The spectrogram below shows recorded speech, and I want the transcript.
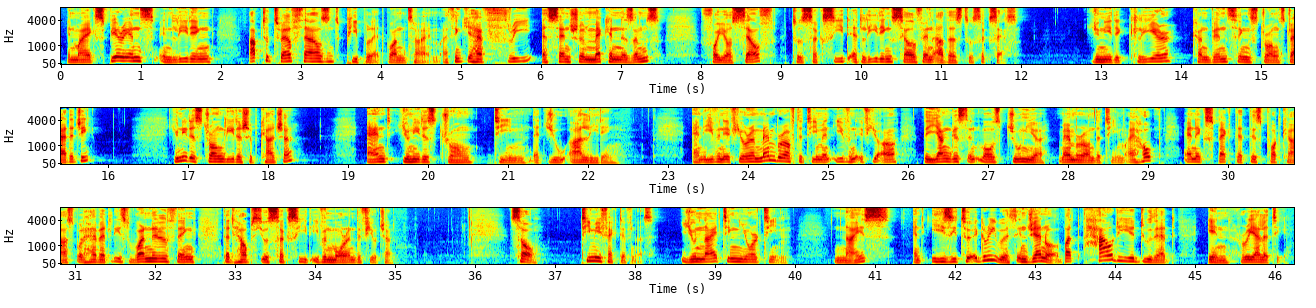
in my experience in leading up to 12,000 people at one time, I think you have three essential mechanisms for yourself to succeed at leading self and others to success. You need a clear, convincing, strong strategy. You need a strong leadership culture. And you need a strong team that you are leading. And even if you're a member of the team, and even if you are the youngest and most junior member on the team, I hope and expect that this podcast will have at least one little thing that helps you succeed even more in the future. So, team effectiveness, uniting your team. Nice and easy to agree with in general, but how do you do that in reality?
